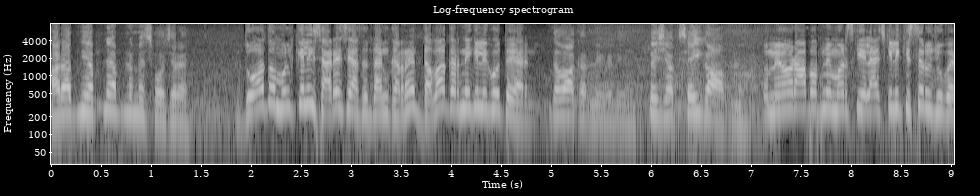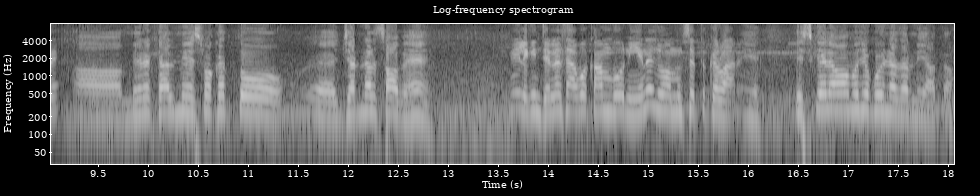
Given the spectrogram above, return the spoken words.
हर आदमी अपने अपने में सोच रहे है। दुआ तो मुल्क के लिए सारे सियासतदान कर रहे हैं। दवा करने के लिए कोई तैयार नहीं। दवा करने के लिए। बेशक सही कहा आपने। तो मैं और आप अपने मर्ज के इलाज के लिए किससे रुजू करें? आ, मेरे ख्याल में इस वक्त तो जनरल साहब हैं। नहीं लेकिन जनरल साहब का काम वो नहीं है ना जो हम उनसे करवा रहे हैं। इसके अलावा मुझे कोई नज़र नहीं आता।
